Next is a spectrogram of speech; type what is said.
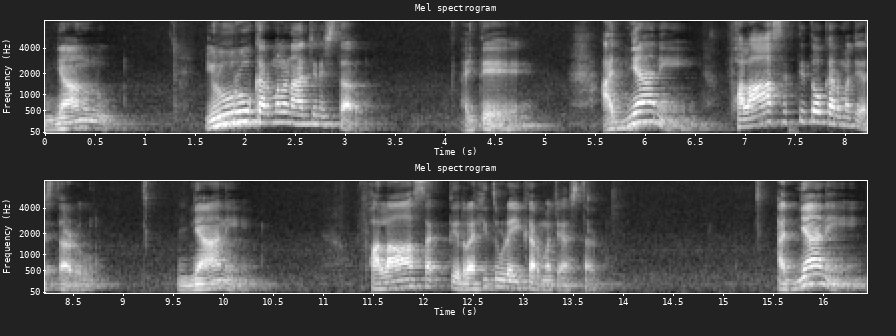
జ్ఞానులు ఇరువురు కర్మలను ఆచరిస్తారు. అయితే అజ్ఞాని ఫలాసక్తితో కర్మ చేస్తాడు. జ్ఞాని ఫలాసక్తి రహితుడై కర్మ చేస్తాడు. అజ్ఞాని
